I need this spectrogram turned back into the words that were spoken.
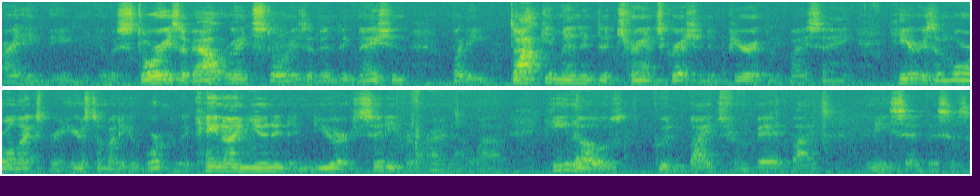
All right, he, he, it was stories of outrage, stories of indignation, but he documented the transgression empirically by saying, here is a moral expert. Here's somebody who worked with a canine unit in New York City for crying out loud. He knows good bites from bad bites, and he said this is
